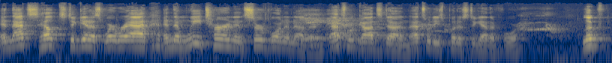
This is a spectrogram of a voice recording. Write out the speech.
and that's helped to get us where we're at and then we turn and serve one another. Amen. That's what God's done. That's what he's put us together for. Look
